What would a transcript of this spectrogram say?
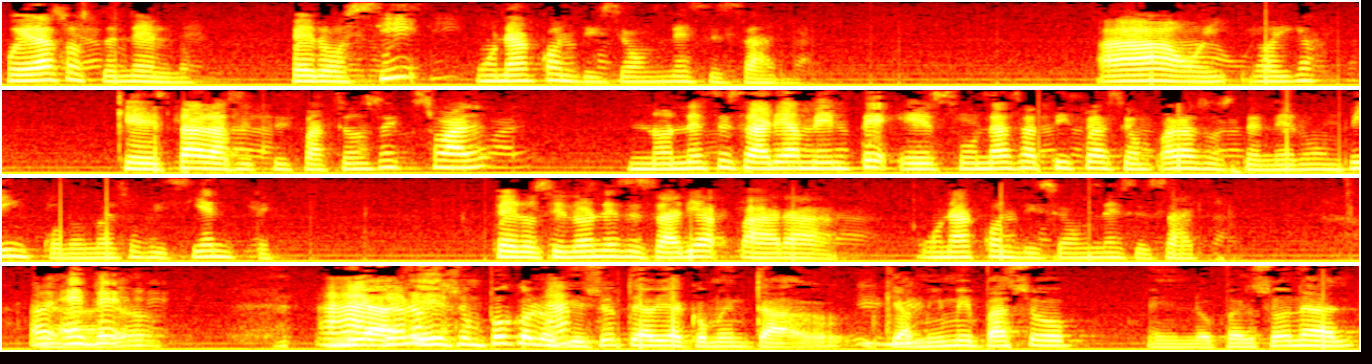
pueda sostenerlo, pero sí una condición necesaria. Ah, oiga, que está la satisfacción sexual no necesariamente es una satisfacción para sostener un vínculo, no es suficiente, pero sí lo necesaria para una condición necesaria. Es, un poco lo ¿Ah? que yo te había comentado, que a mí me pasó en lo personal,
